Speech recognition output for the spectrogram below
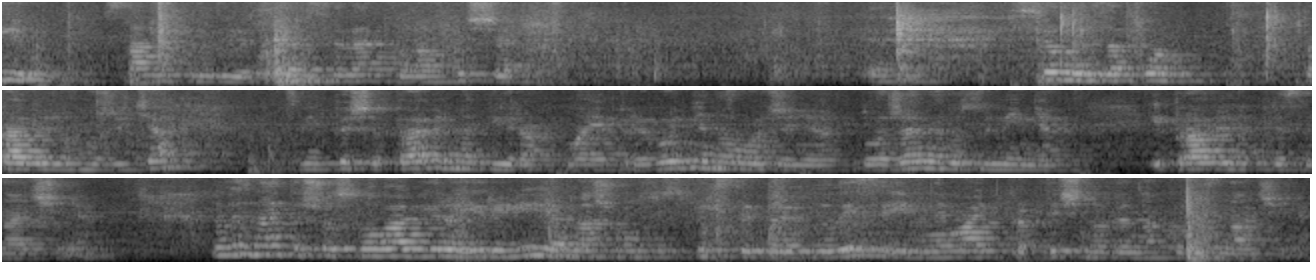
віру, саме про віру. Василенко нам пише е, сьомий закон правильного життя. Він пише, правильна віра має природнє народження, блаженне розуміння і правильне призначення. Ну, ви знаєте, що слова віра і релігія в нашому суспільстві переплилися і вони мають практично одинакове значення.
